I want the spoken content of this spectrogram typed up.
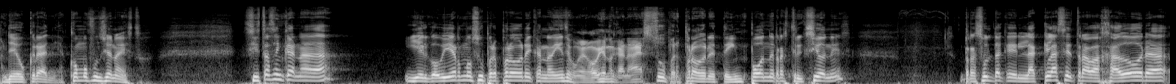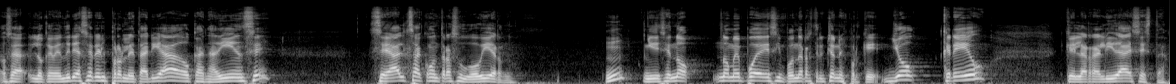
de Ucrania. ¿Cómo funciona esto? Si estás en Canadá y el gobierno super progre canadiense, porque el gobierno Canadá es super progre, te impone restricciones, resulta que la clase trabajadora, o sea, lo que vendría a ser el proletariado canadiense, se alza contra su gobierno. ¿Mm? Y dice, no, no me puedes imponer restricciones porque yo creo que la realidad es esta.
